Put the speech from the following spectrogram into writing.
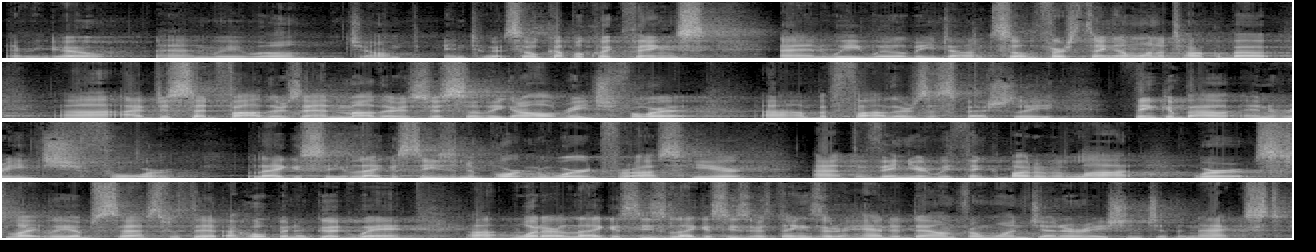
There we go. And we will jump into it. So, a couple quick things, and we will be done. So, the first thing I want to talk about uh, I've just said fathers and mothers just so we can all reach for it, uh, but fathers especially think about and reach for legacy. Legacy is an important word for us here at the vineyard. We think about it a lot. We're slightly obsessed with it, I hope in a good way. Uh, what are legacies? Legacies are things that are handed down from one generation to the next,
